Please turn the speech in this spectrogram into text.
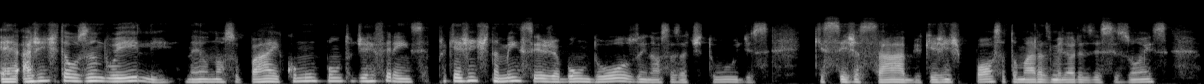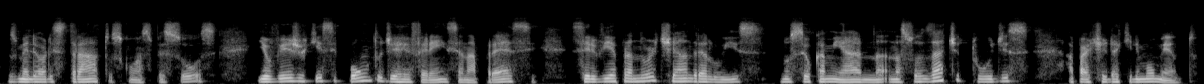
é, a gente está usando ele, né, o nosso Pai, como um ponto de referência, para que a gente também seja bondoso em nossas atitudes, que seja sábio, que a gente possa tomar as melhores decisões, os melhores tratos com as pessoas. E eu vejo que esse ponto de referência na prece servia para nortear André Luiz no seu caminhar, na, nas suas atitudes a partir daquele momento.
